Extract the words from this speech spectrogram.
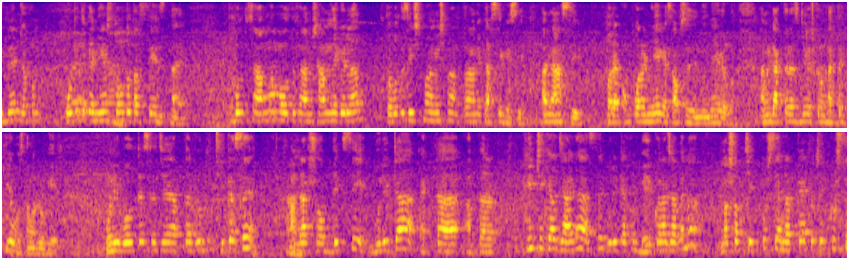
ইভেন যখন ওটি থেকে নিয়ে আসতো তো তার সেন্স নাই। তো বলতেছে আম্মা বলতেছে আমি সামনে গেলাম। তো বলতেছে ইসমাম ইসমাম তো আমি কাছে গেছি আমি আসি। তোরা পরে নিয়ে গেছে অক্সিজেন নিয়ে নিয়ে গেলো। আমি ডাক্তারের কাছে জিজ্ঞেস করলাম ডাক্তার কী অবস্থা আমার রোগীর? উনি বলতেছে যে আপনার রোগী ঠিক আছে? আমরা সব দেখছি গুলিটা একটা আপনার ক্রিটিক্যাল জায়গা আছে গুলিটা এখন বের করা যাবে না। আমরা সব চেক করছি আমরা পেটও চেক করছি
